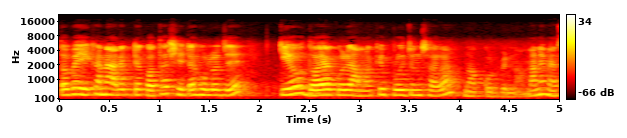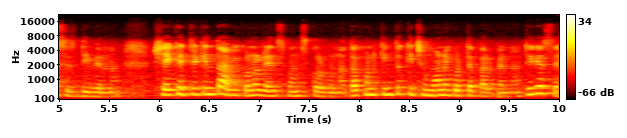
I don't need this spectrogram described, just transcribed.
তবে এখানে আরেকটা কথা, সেটা হলো যে কেউ দয়া করে আমাকে প্রয়োজন ছাড়া নক করবেন না মানে মেসেজ দিবেন না। সেক্ষেত্রে কিন্তু আমি কোনো রেসপন্স করব না, তখন কিন্তু কিছু মনে করতে পারবেন না, ঠিক আছে?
